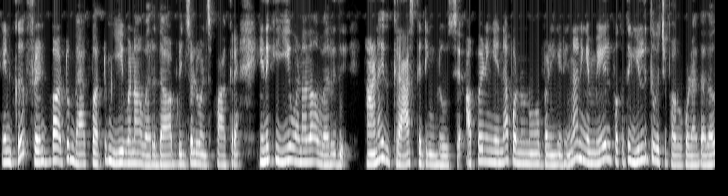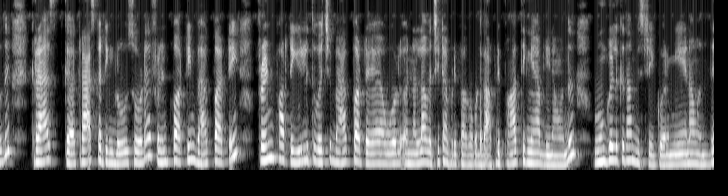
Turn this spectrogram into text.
எனக்கு ஃப்ரண்ட் பார்ட்டும் பேக் பார்ட்டும் ஈவனாக வருதா அப்படின்னு சொல்லி ஒன்ஸ் பார்க்குறேன் எனக்கு ஈவனாக தான் வருது. ஆனால் இது கிராஸ் கட்டிங் ப்ளவுஸு அப்போ நீங்கள் என்ன பண்ணணும் அப்படின்னு கேட்டிங்கன்னா நீங்கள் மேல் பக்கத்தை இழுத்து வச்சு பார்க்கக்கூடாது. அதாவது கிராஸ் கிராஸ் கட்டிங் ப்ளவுஸோட ஃப்ரண்ட் பார்ட்டையும் பேக் பார்ட்டையும் ஃப்ரண்ட் பார்ட்டை இழுத்து வச்சு பேக் பார்ட்டை நல்லா வச்சுட்டு அப்படி பார்க்கக்கூடாது. அப்படி பார்த்தீங்க அப்படின்னா வந்து உங்களுக்கு தான் மிஸ்டேக் வரும். ஏன்னா வந்து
